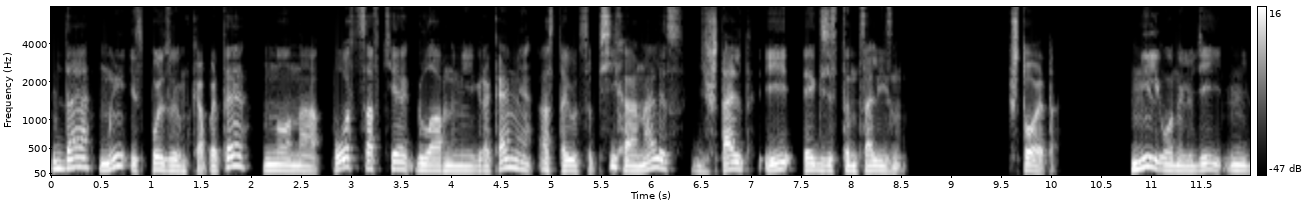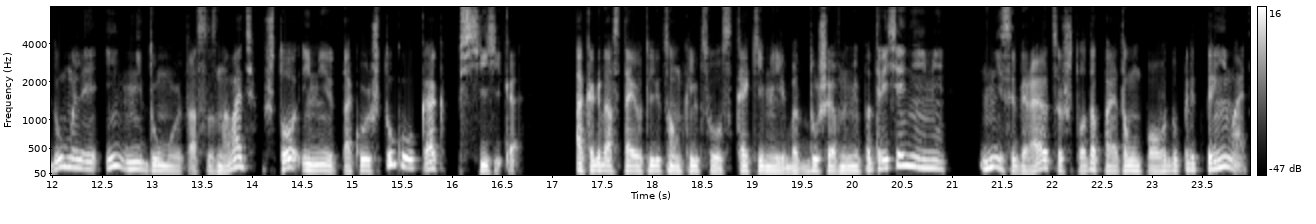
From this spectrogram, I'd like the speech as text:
Да, мы используем КПТ, но на постсовке главными игроками остаются психоанализ, гештальт и экзистенциализм. Что это? Миллионы людей не думали и не думают осознавать, что имеют такую штуку, как психика. А когда встают лицом к лицу с какими-либо душевными потрясениями, не собираются что-то по этому поводу предпринимать.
